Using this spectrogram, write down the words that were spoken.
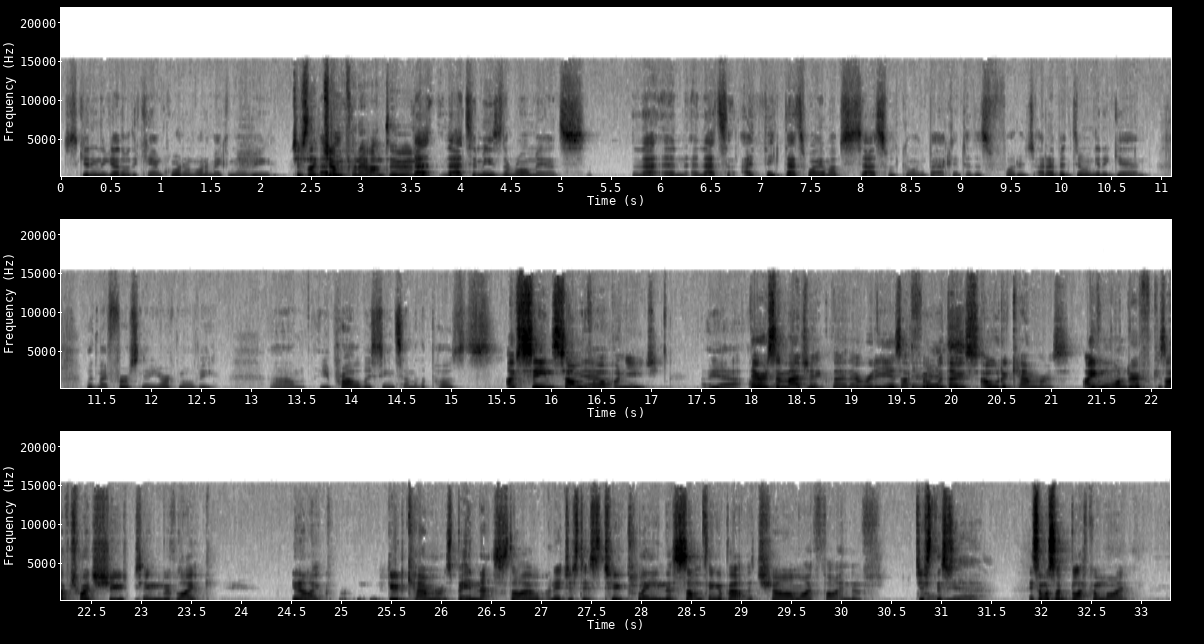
just getting together with a camcorder and going to make a movie. Just like jumping is, out and doing that. It. That to me is the romance and that and and that's I think that's why I'm obsessed with going back into this footage, and I've been doing it again with my first New York movie. Um, you've probably seen some of the posts. I've seen some yeah. come up on YouTube. Yeah, there is a magic though. There really is. I feel is. with those older cameras. I even wonder if because I've tried shooting with like, you know, like good cameras, but in that style, and it just it's too clean. There's something about the charm I find of just oh, this. Yeah, it's almost like black and white.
